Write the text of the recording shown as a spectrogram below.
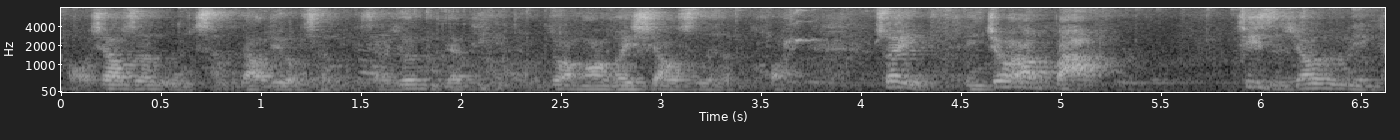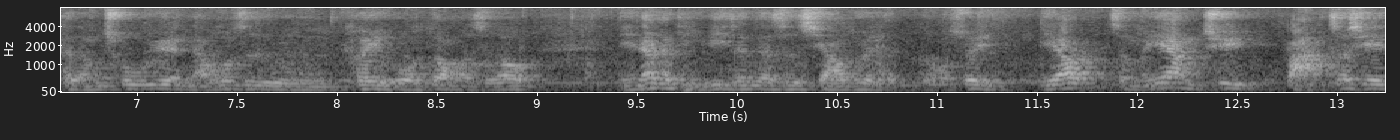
哦，消失五成到六成以上，就是你的体能状况会消失很快。所以你就要把，即使就是你可能出院啊，或是可以活动的时候，你那个体力真的是消退很多。所以你要怎么样去把这些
